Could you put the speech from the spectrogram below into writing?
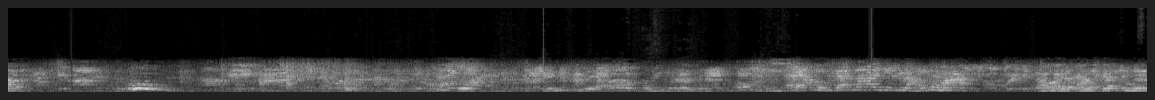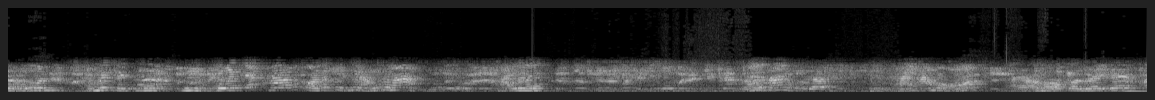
แก๊สดูดแก๊สแล้วไอ้ยิงหลังลงมาไม่เปิดแก๊สตรงนี้เหรอแล้วมันมันไม่ติดนะอืมเปิดแก๊สคาไว้ก่อนแล้วติดหลังลงมาไปเลยไปไปไปหาหมอไปหาหมอก่อนเลยแก๊สไป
